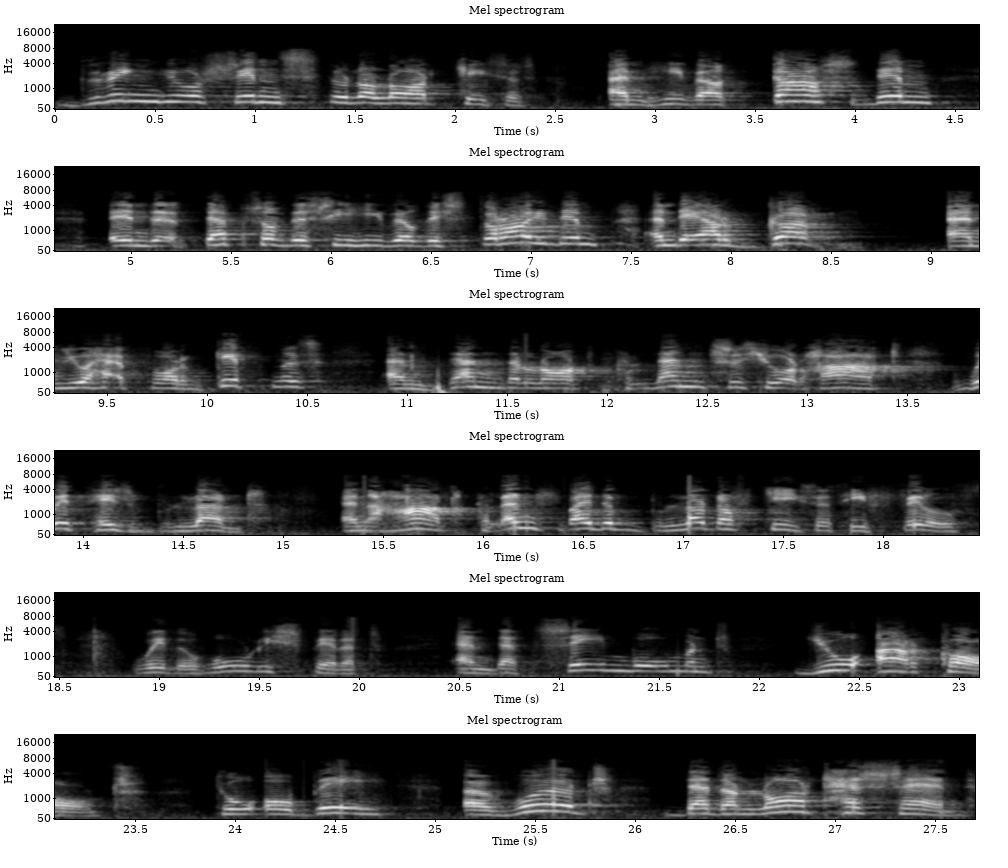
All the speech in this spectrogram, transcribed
bring your sins to the Lord Jesus and he will cast them in the depths of the sea. He will destroy them and they are gone. And you have forgiveness and then the Lord cleanses your heart with His blood. And a heart cleansed by the blood of Jesus He fills with the Holy Spirit. And that same moment you are called to obey a word that the Lord has said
